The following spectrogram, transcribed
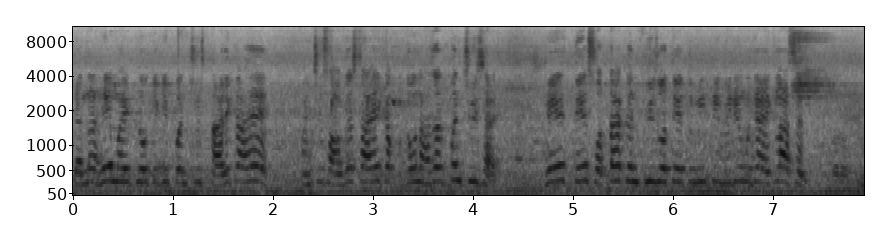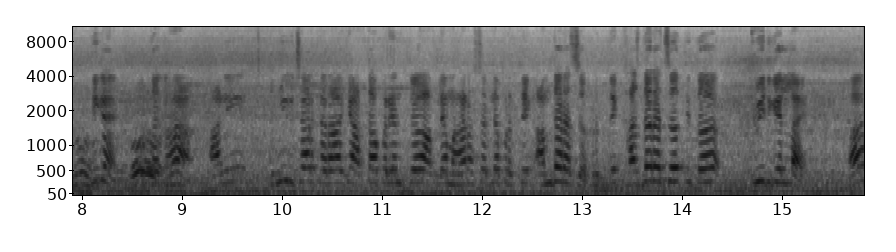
त्यांना हे माहीत नव्हतं की पंचवीस तारीख आहे पंचवीस ऑगस्ट आहे का दोन हजार पंचवीस आहे. हे ते स्वतः कन्फ्यूज होते तुम्ही ते व्हिडिओमध्ये ऐकलं असेल. ठीक आहे? हां आणि तुम्ही विचार करा की आतापर्यंत आपल्या महाराष्ट्रातल्या प्रत्येक आमदाराचं प्रत्येक खासदाराचं तिथं ट्विट गेलेलं आहे. हां?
